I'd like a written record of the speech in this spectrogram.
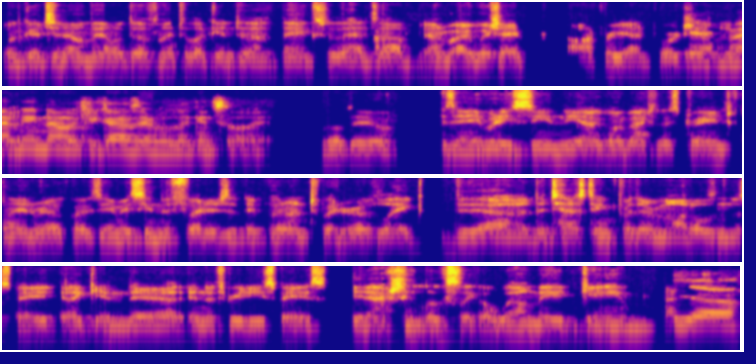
Well, good to know, man. We'll definitely have to look into that. Thanks for the heads up. And I wish I could offer you, Yeah, unfortunately. let me know if you guys ever look into it. We'll do. Has anybody seen the uh, going back to the Strange Clan real quick? Has anybody seen the footage that they put on Twitter of like the uh, the testing for their models in the space, like in the in the 3D space? It actually looks like a well made game. Yeah,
